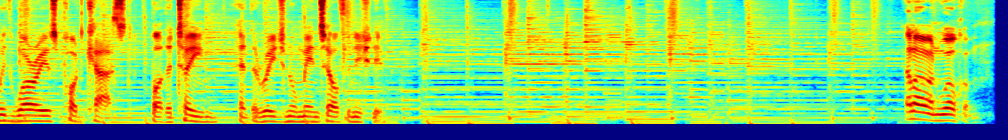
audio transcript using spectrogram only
with Warriors podcast by the team at the Regional Men's Health Initiative. Hello and welcome.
